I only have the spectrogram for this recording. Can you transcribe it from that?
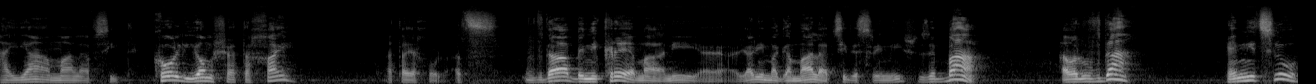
היה מה להפסיד. כל יום שאתה חי, אתה יכול. אז עובדה, במקרה, מה, אני, היה לי מגמה להציל עשרים איש, זה בא, אבל עובדה, הם ניצלו,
